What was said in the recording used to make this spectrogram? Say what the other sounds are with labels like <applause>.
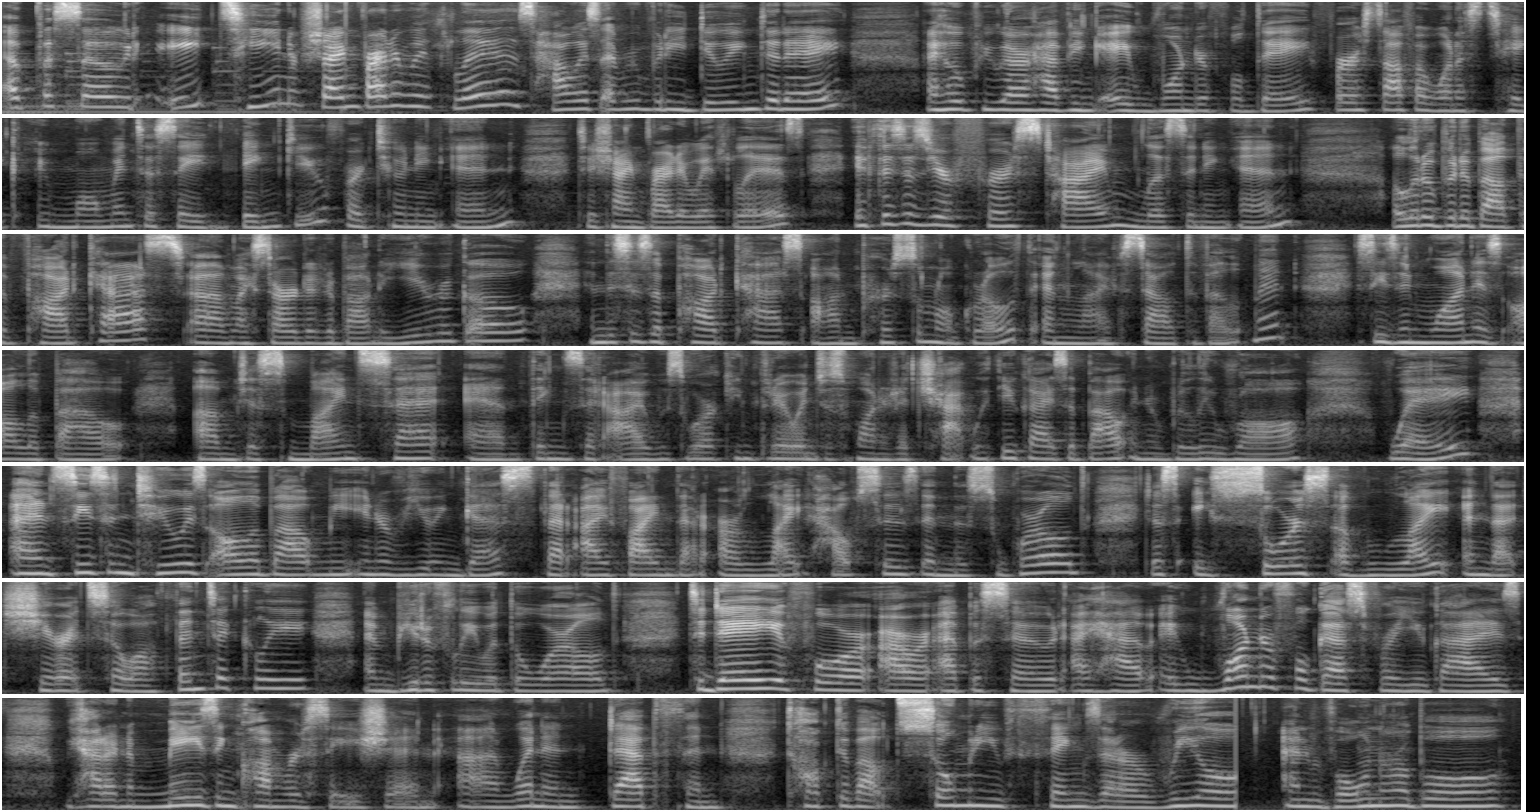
episode 18 of Shine Brighter with Liz. How is everybody doing today? I hope you are having a wonderful day. First off, I want to take a moment to say thank you for tuning in to Shine Brighter with Liz. If this is your first time listening in, a little bit about the podcast. Um, I started about a year ago, and this is a podcast on personal growth and lifestyle development. Season one is all about um, just mindset and things that I was working through and just wanted to chat with you guys about in a really raw way. And season two is all about me interviewing guests that I find that are lighthouses in this world, just a source of light and that share it so authentically and beautifully with the world. Today, for our episode, I have a wonderful guest for you guys. We had an amazing conversation and went in depth and talked about so many things that are real and vulnerable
